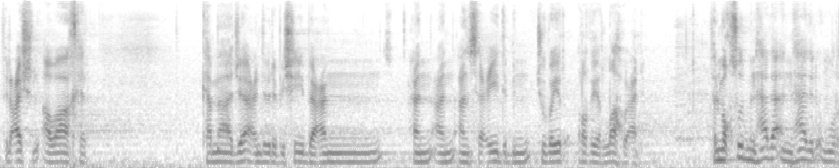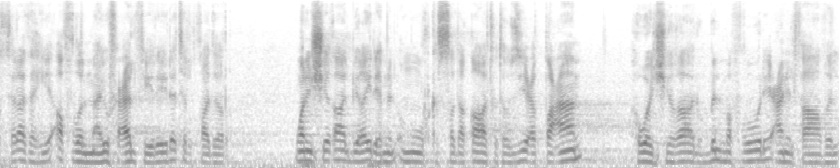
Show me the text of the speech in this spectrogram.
في العشر الأواخر كما جاء عند ابن أبي شيبة عن, عن, عن, عن سعيد بن جبير رضي الله عنه. فالمقصود من هذا أن هذه الأمور الثلاثة هي أفضل ما يفعل في ليلة القدر. والانشغال بغيرها من الأمور كالصدقات وتوزيع الطعام هو انشغال بالمفضول عن الفاضل.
